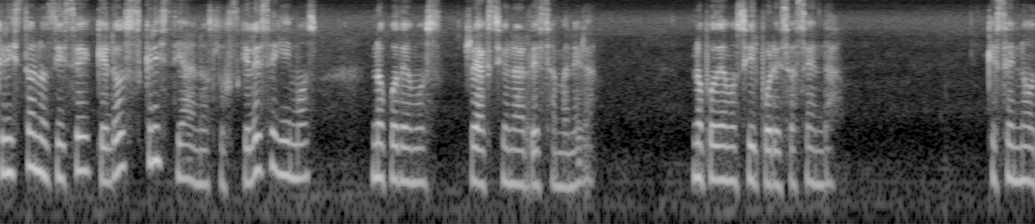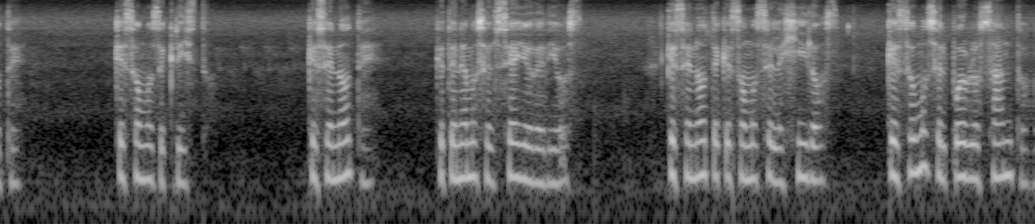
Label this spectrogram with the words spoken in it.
Cristo nos dice que los cristianos, los que le seguimos, no podemos reaccionar de esa manera. No podemos ir por esa senda que se note que somos de Cristo, que se note que tenemos el sello de Dios, que se note que somos elegidos, que somos el pueblo santo,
